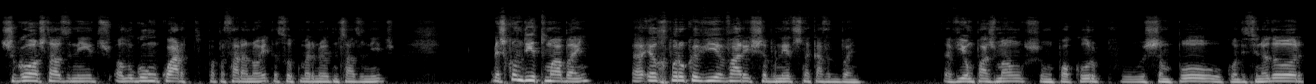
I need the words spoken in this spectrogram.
Chegou aos Estados Unidos, alugou um quarto para passar a noite, a sua primeira noite nos Estados Unidos. Mas quando ia tomar banho, eh, ele reparou que havia vários sabonetes na casa de banho. Havia um para as mãos, um para o corpo, o shampoo, o condicionador.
